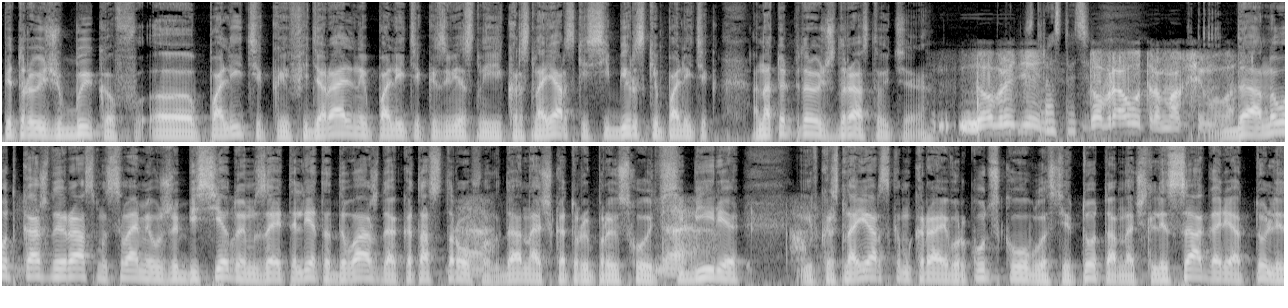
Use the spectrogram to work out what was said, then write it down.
Петрович Быков, э, политик и федеральный политик, известный и красноярский, сибирский политик. Анатолий Петрович, здравствуйте. Добрый день. Здравствуйте. Доброе утро, Максимова. Да, ну вот каждый раз мы с вами уже беседуем за это лето дважды о катастрофах, да, да значит, которые происходят да. в Сибири и в Красноярском крае, в Иркутской области. То там, значит, леса горят, то ли,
